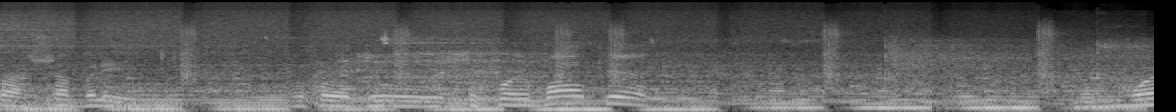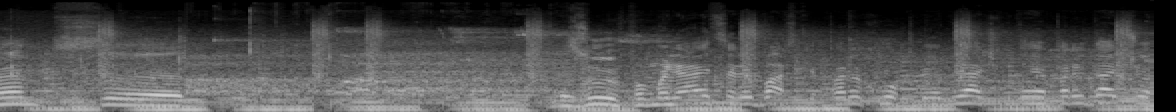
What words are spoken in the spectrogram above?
Та Шаблій. Виходить до сухої балки. Момент. е, помиляється. Рибацький перехоплює м'яч, дає передачу.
